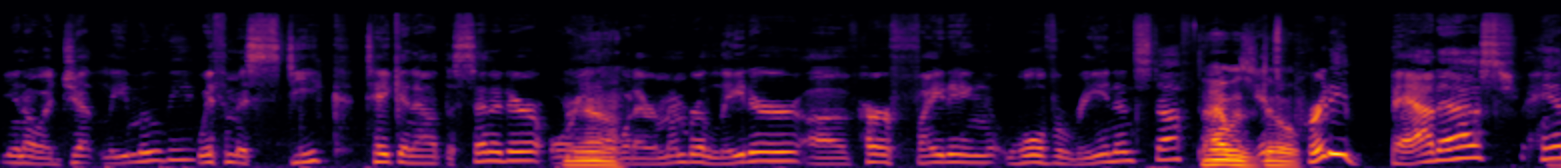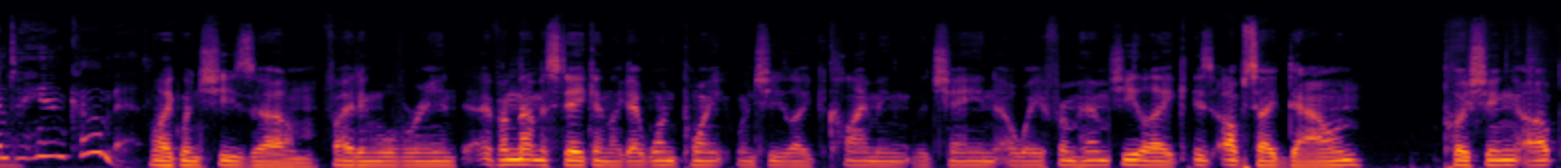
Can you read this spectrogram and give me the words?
you know, a Jet Li movie, with Mystique taking out the Senator, or, you know, what I remember later of her fighting Wolverine and stuff, That was it's dope. pretty badass hand to hand combat. like when she's um fighting Wolverine. If I'm not mistaken, like at one point when she like climbing the chain away from him, she like is upside down, pushing up.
